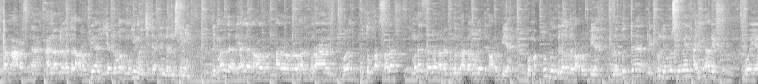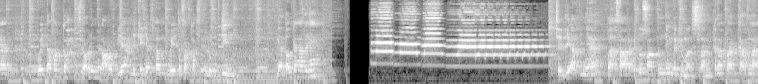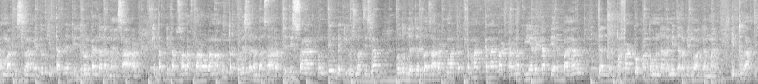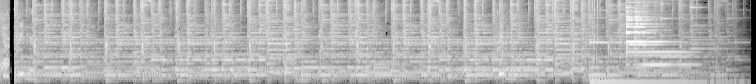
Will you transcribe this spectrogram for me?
kama arafna anna lughat al-arabiyyah hiya lughah muhimmah jiddan indal muslimin لماذا؟ لأن ال- ال- القرآن وكتب السلف منزل على كتب على اللغة العربية ومكتوب باللغة العربية لابد لكل مسلم أن يعرف وي- ويتفقه في علوم العربية لكي يفهم ويتفقه في علوم الدين. Gak tahu kan artinya? Jadi artinya bahasa Arab itu sangat penting bagi umat Islam. Kenapa? Karena umat Islam itu kitabnya diturunkan dalam bahasa Arab. Kitab-kitab salaf para ulama pun tertulis dalam bahasa Arab. Jadi sangat penting bagi umat Islam untuk belajar bahasa Arab. Kema- kema- Kenapa? Karena mereka biar paham dan bertafakuh atau mendalami dalam ilmu agama. Itu artinya. Preview.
